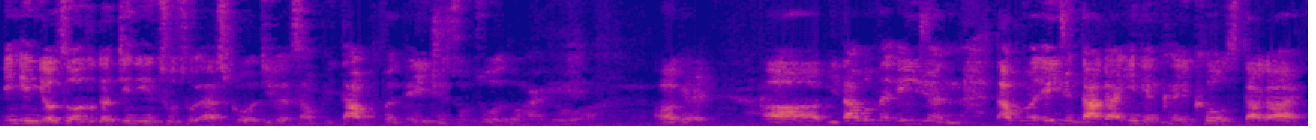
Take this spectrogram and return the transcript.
一年有时候这个进进出出 escrow 基本上比大部分 agent 所做的都还多啊。OK，呃，比大部分 agent，大部分 agent 大概一年可以 close 大概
